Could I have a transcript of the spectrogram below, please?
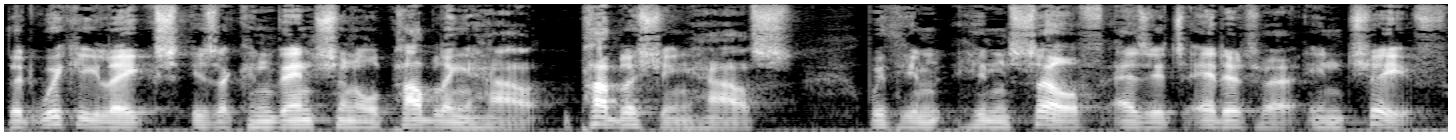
that WikiLeaks is a conventional publishing house with him, himself as its editor in chief.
